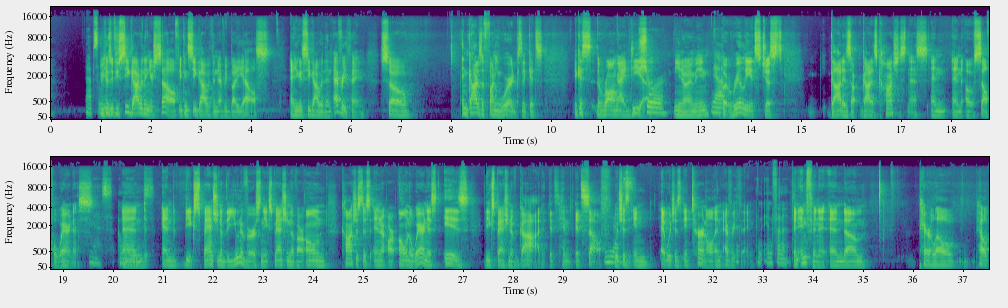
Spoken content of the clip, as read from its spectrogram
absolutely. Because if you see God within yourself, you can see God within everybody else, and you can see God within everything. So, and God is a funny word because it gets I guess the wrong idea. Sure. You know what I mean? Yeah. But really, it's just God is our, God is consciousness and and oh self awareness. Yes. And Awareness. and the expansion of the universe and the expansion of our own consciousness and our own awareness is the expansion of God. It's Him itself, which is in eh, which is eternal and everything and infinite. and infinite and um, parallel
